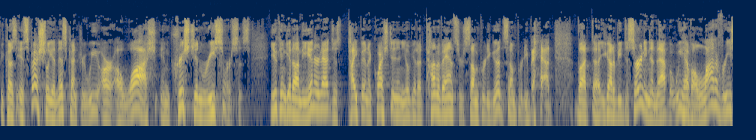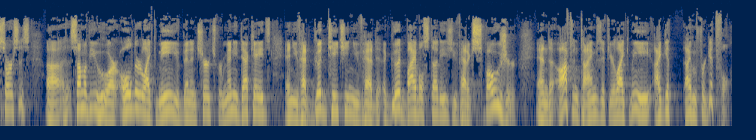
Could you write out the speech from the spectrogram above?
because, especially in this country, we are awash in Christian resources. You can get on the internet, just type in a question, and you'll get a ton of answers. Some pretty good, some pretty bad. But uh, you got to be discerning in that. But we have a lot of resources. Uh, some of you who are older like me, you've been in church for many decades and you've had good teaching, you've had uh, good Bible studies, you've had exposure. And oftentimes, if you're like me, I get, I'm forgetful.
